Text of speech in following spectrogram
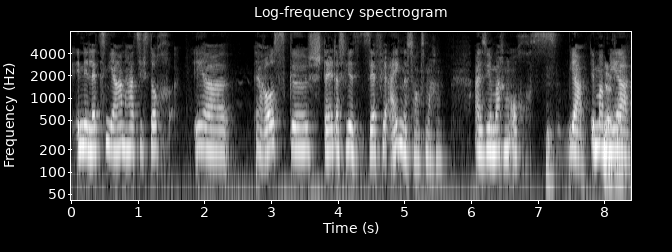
in den letzten Jahren hat sich doch eher herausgestellt, dass wir sehr viel eigene Songs machen. Also wir machen auch, hm. ja, immer ja, mehr, klar.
